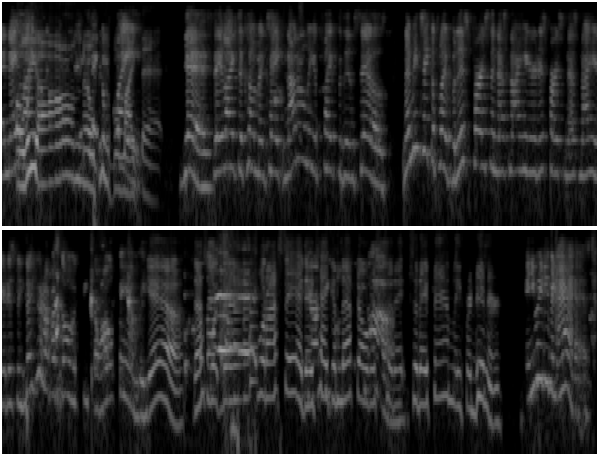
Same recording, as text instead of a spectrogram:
and they Oh, like, we all they know people like that. yes, they like to come and take not only a plate for themselves. Let me take a plate for this person that's not here, this person that's not here, this. You know, you're not gonna go and feed the whole family. Yeah, that's what that's what I said. They're taking leftovers to their to their family for dinner. and you ain't even asked.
